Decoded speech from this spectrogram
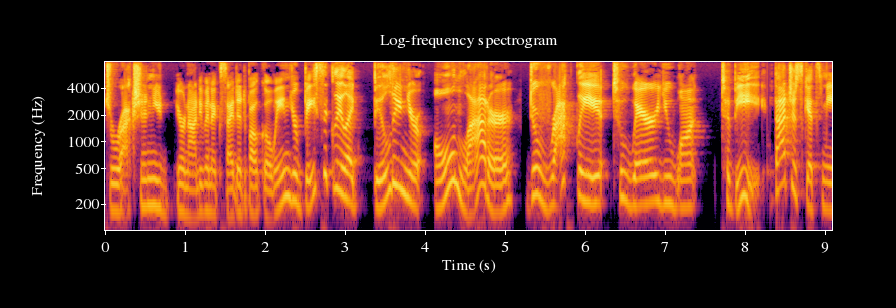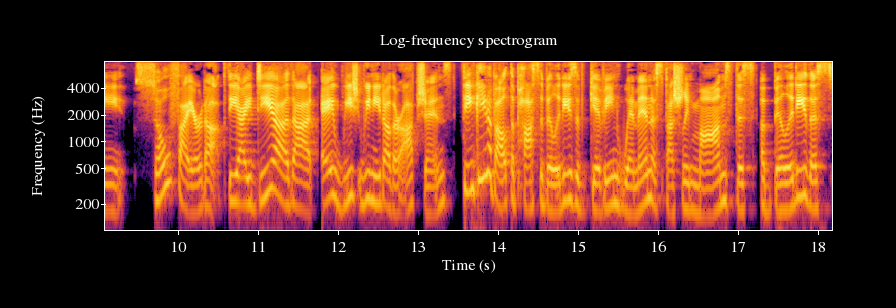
direction you, you're not even excited about going, you're basically like building your own ladder directly to where you want to be. That just gets me so fired up. The idea that a we we need other options. Thinking about the possibilities of giving women, especially moms, this ability, this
